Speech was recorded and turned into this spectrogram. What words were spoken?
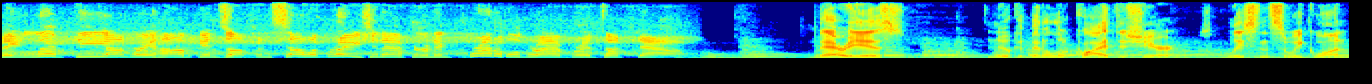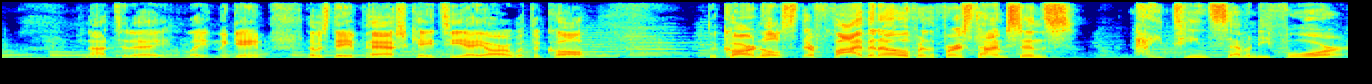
They lift DeAndre Hopkins up in celebration after an incredible grab for a touchdown. There he is. Nuke had been a little quiet this year, at least since week one. Not today, late in the game. That was Dave Pasch, KTAR, with the call. The Cardinals, they're 5 0 for the first time since 1974.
